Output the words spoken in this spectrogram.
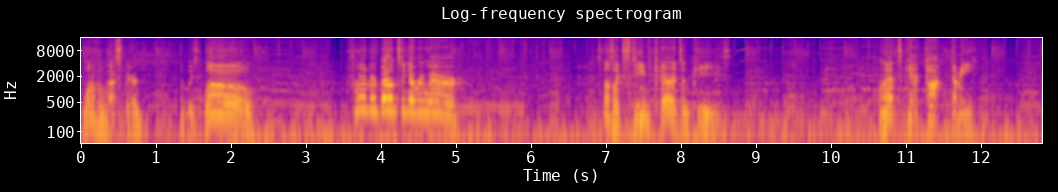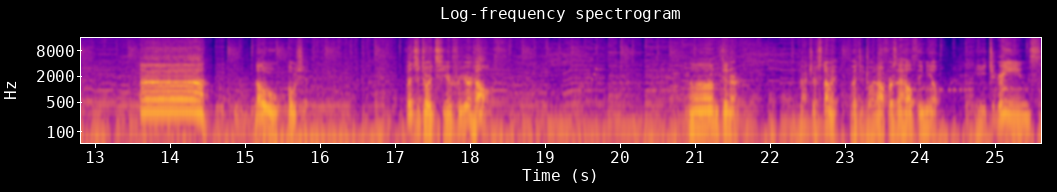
One of them got spared. At least. Whoa! Fruit are bouncing everywhere! Smells like steamed carrots and peas. Plants can't talk, dummy. No! Oh shit. Vegetoid's here for your health. Um, dinner. Pat your stomach. Vegetoid offers a healthy meal. Eat your greens.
